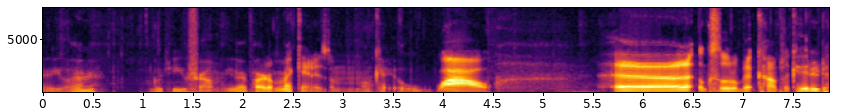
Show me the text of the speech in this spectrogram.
There you are. Where are you from? You're a part of Mekanism. Okay, wow. Uh, that looks a little bit complicated.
